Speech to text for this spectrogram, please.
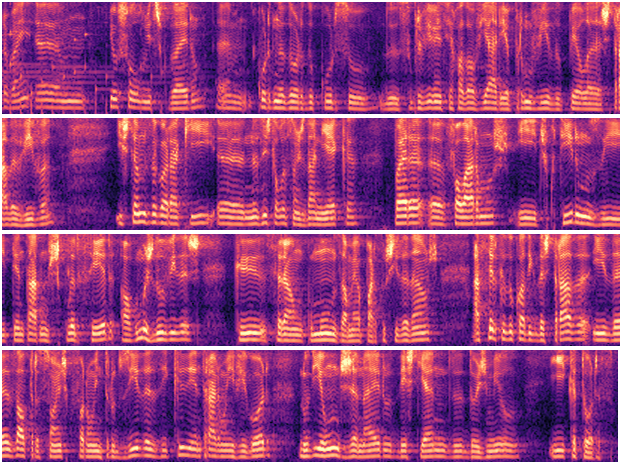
Ora bem, eu sou o Luís Escudeiro, coordenador do curso de sobrevivência rodoviária promovido pela Estrada Viva. E estamos agora aqui hum, nas instalações da ANIECA para falarmos e discutirmos e tentarmos esclarecer algumas dúvidas que serão comuns à maior parte dos cidadãos acerca do Código da Estrada e das alterações que foram introduzidas e que entraram em vigor no dia 1 de janeiro deste ano de 2014. Uh,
